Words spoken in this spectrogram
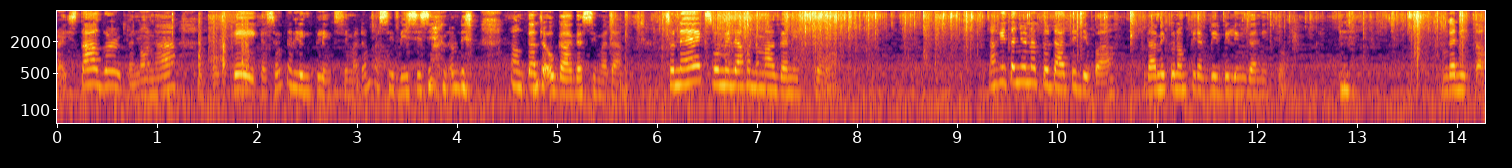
price tagger, ganon ha. Okay, kasi huwag link-link si madam kasi busy si madam. Ang kanta o gaga si madam. So next, bumili ako ng mga ganito. Nakita nyo na to dati, di ba? Dami ko nang pinagbibiling ganito. ganito.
